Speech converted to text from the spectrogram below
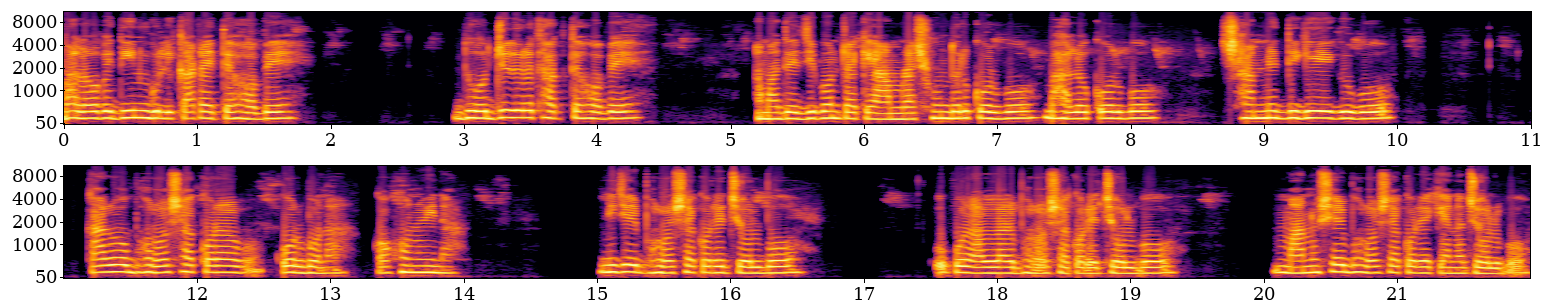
ভালোভাবে দিনগুলি কাটাইতে হবে। ধৈর্য ধরে থাকতে হবে। আমাদের জীবনটাকে আমরা সুন্দর করব, ভালো করব, সামনের দিকে এগোবো। কারও ভরসা করা, করব না, কখনোই না। নিজের ভরসা করে চলবো, উপর আল্লাহর ভরসা করে চলবো, মানুষের ভরসা করে কেন চলবো?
